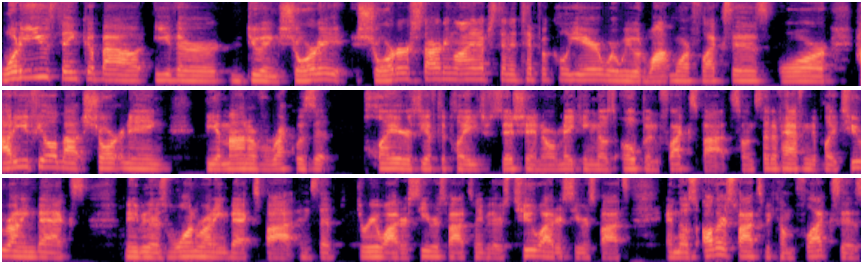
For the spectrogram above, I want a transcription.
what do you think about either doing shorter shorter starting lineups than a typical year where we would want more flexes, or how do you feel about shortening the amount of requisite players you have to play each position or making those open flex spots. So instead of having to play two running backs, maybe there's one running back spot. Instead of three wide receiver spots, maybe there's two wide receiver spots. And those other spots become flexes.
